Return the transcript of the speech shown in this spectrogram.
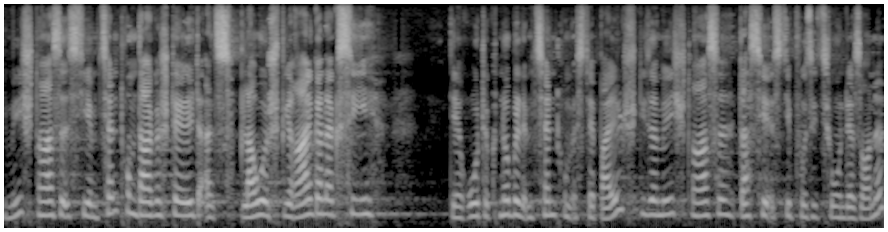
Die Milchstraße ist hier im Zentrum dargestellt als blaue Spiralgalaxie. Der rote Knubbel im Zentrum ist der Balsch dieser Milchstraße. Das hier ist die Position der Sonne.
